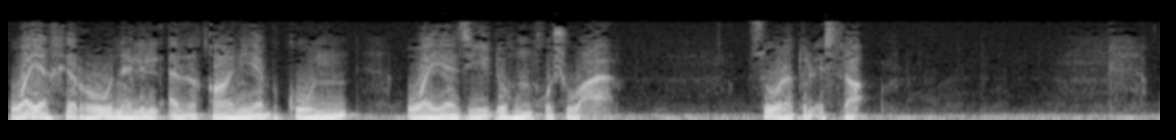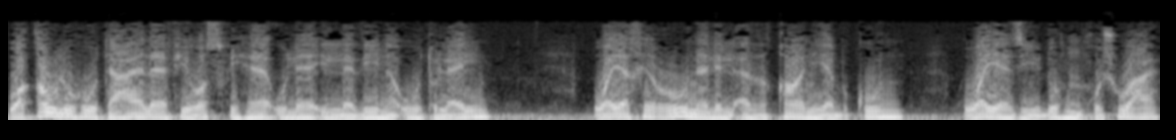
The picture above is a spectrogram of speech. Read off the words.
ويخرون للأذقان يبكون ويزيدهم خشوعا. سورة الإسراء. وقوله تعالى في وصف هؤلاء الذين أوتوا العلم ويخرون للأذقان يبكون ويزيدهم خشوعا.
